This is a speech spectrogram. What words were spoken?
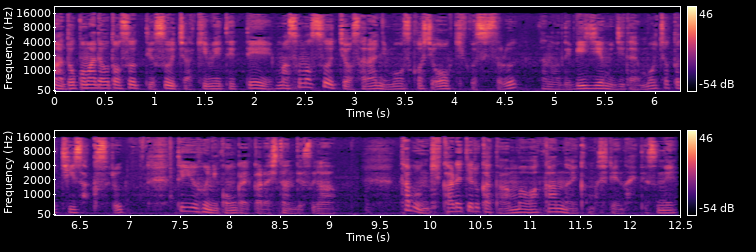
まあどこまで落とすっていう数値は決めてて、まあその数値をさらにもう少し大きくする。なので BGM 自体をもうちょっと小さくする。っていう風に今回からしたんですが、多分聞かれてる方あんまわかんないかもしれないですね。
